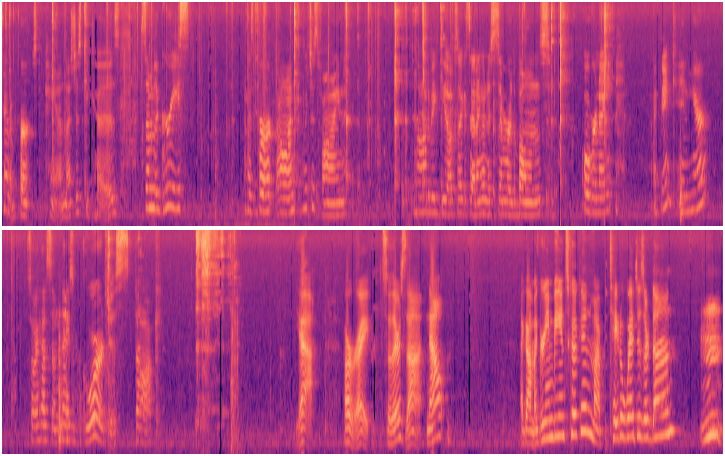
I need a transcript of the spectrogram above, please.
Kind of burnt the pan. That's just because some of the grease has burnt on, which is fine. Not a big deal, because like I said, I'm going to simmer the bones overnight, I think, in here. So I have some nice, gorgeous stock. Yeah. All right. So there's that. Now, I got my green beans cooking. My potato wedges are done. Mmm.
